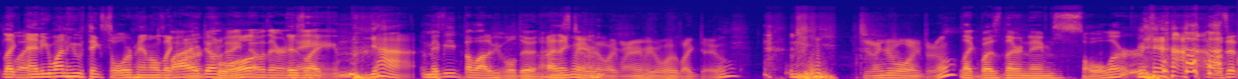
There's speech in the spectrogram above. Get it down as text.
like Like- anyone who thinks solar panels like Why aren't don't cool I know their is name? like yeah. Maybe a lot of people do. And I, I think just maybe don't. like many people who like do. do you think people like do? like was their name Solar? Yeah, Was it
